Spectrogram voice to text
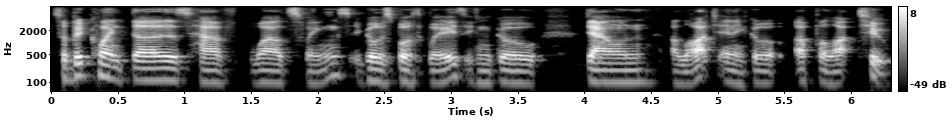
So Bitcoin does have wild swings. It goes both ways. It can go down a lot and it go up a lot too.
